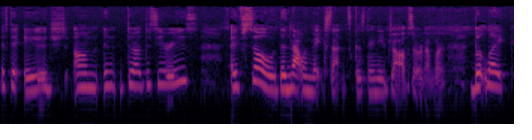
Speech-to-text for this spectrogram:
if they aged um in throughout the series, if so, then that would make sense because they need jobs or whatever. But like,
